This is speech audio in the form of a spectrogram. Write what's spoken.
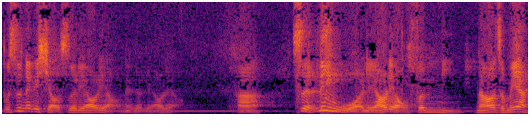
不是那个小蛇了了那个了了，啊，是令我了了分明。然后怎么样？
